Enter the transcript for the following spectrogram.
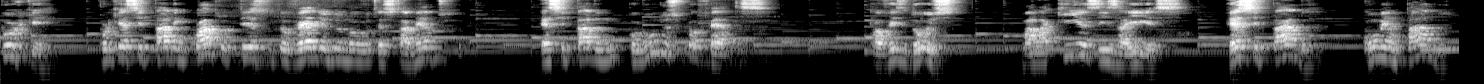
Por quê? Porque é citado em quatro textos do Velho e do Novo Testamento, é citado por um dos profetas, talvez dois, Malaquias e Isaías. É citado, comentado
